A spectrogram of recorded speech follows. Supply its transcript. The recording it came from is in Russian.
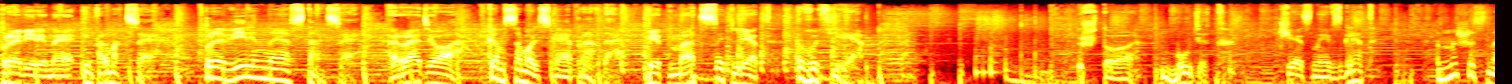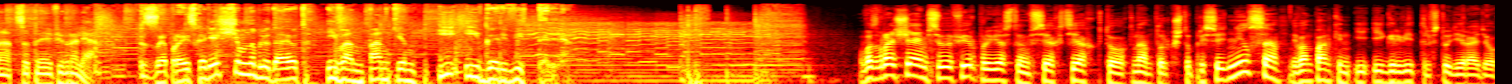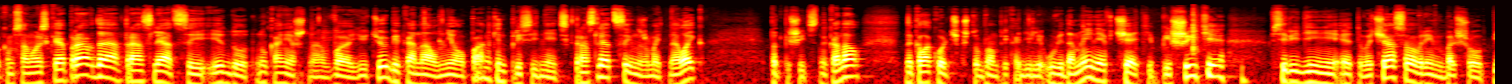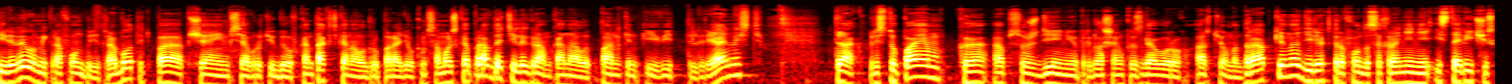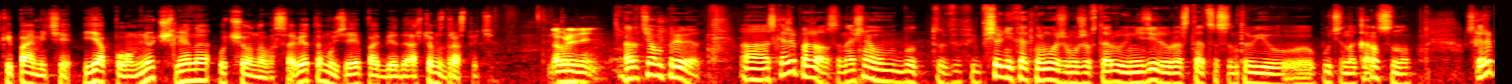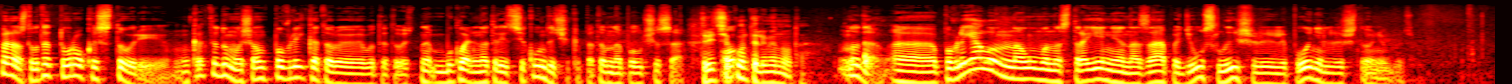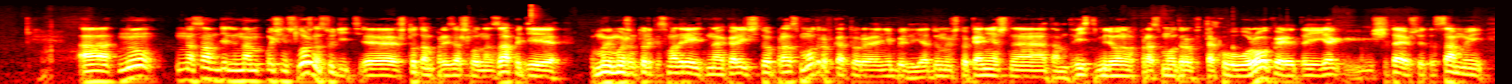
Проверенная информация. Проверенная станция. Радио «Комсомольская правда». 15 лет в эфире. Что будет? Честный взгляд на 16 февраля. За происходящим наблюдают Иван Панкин и Игорь Виттель. Возвращаемся в эфир. Приветствуем всех тех, кто к нам только что присоединился. Иван Панкин и Игорь Виттель в студии радио «Комсомольская правда». Трансляции идут, ну, конечно, в YouTube, канал Нео Панкин. Присоединяйтесь к трансляции, нажимайте на лайк, подпишитесь на канал, на колокольчик, чтобы вам приходили уведомления. В чате пишите. В середине этого часа, во время большого перерыва, микрофон будет работать. Пообщаемся в Рутюбе, Вконтакте, канал группа радио «Комсомольская правда», телеграм-каналы «Панкин» и «Виттель. Реальность». Так, приступаем к обсуждению. Приглашаем к разговору Артема Драбкина, директора Фонда сохранения исторической памяти «Я помню», члена ученого совета Музея Победы. Артем, здравствуйте. Добрый день. Артем, привет. А, скажи, пожалуйста, начнем. Вот, все никак не можем уже вторую неделю расстаться с интервью Путина Карлсону. Скажи, пожалуйста, вот этот урок истории, как ты думаешь, он повлияет, который вот это вот, буквально на 30 секундочек и потом на полчаса? 30 секунд он... или минута? Ну да. Э, повлиял он на умонастроение на Западе? Услышали или поняли ли что-нибудь? А, ну, на самом деле, нам очень сложно судить, э, что там произошло на Западе. Мы можем только смотреть на количество просмотров, которые они были. Я думаю, что, конечно, там 200 миллионов просмотров такого урока, это я считаю, что это самый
